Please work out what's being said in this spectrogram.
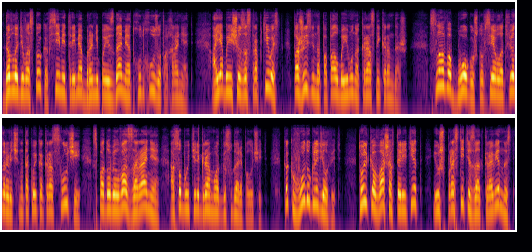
до Владивостока всеми тремя бронепоездами от хунхузов охранять. А я бы еще за строптивость пожизненно попал бы ему на красный карандаш. Слава богу, что Всеволод Федорович на такой как раз случай сподобил вас заранее особую телеграмму от государя получить. Как в воду глядел ведь. Только ваш авторитет и уж простите за откровенность,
